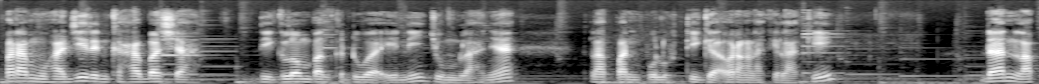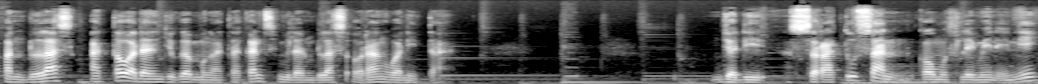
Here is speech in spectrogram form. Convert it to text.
Para muhajirin ke Habasyah di gelombang kedua ini jumlahnya 83 orang laki-laki dan 18 atau ada yang juga mengatakan 19 orang wanita. Jadi seratusan kaum muslimin ini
